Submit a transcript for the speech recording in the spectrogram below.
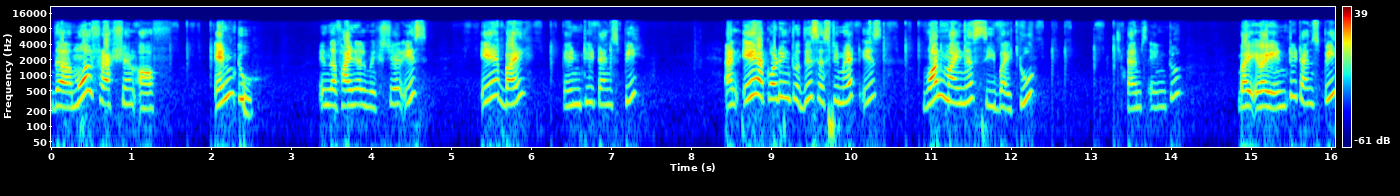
the mole fraction of N2 in the final mixture is A by NT times P and A according to this estimate is 1 minus C by 2 times N2 by, by NT times P.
